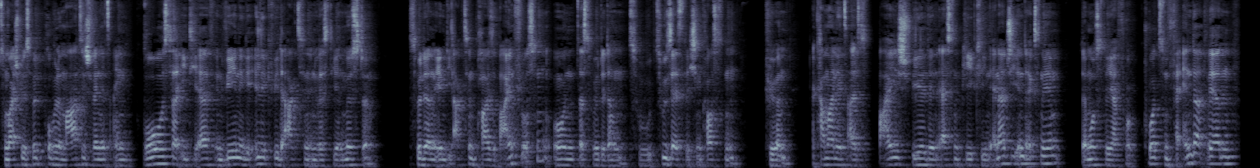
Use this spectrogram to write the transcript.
zum Beispiel, es wird problematisch, wenn jetzt ein großer ETF in wenige illiquide Aktien investieren müsste. Das würde dann eben die Aktienpreise beeinflussen und das würde dann zu zusätzlichen Kosten führen. Da kann man jetzt als Beispiel den S&P Clean Energy Index nehmen. Der musste ja vor kurzem verändert werden,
